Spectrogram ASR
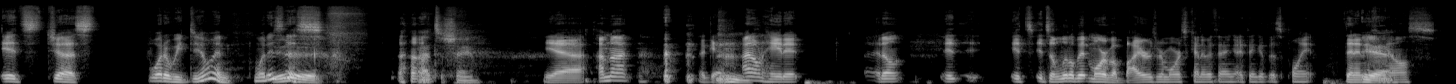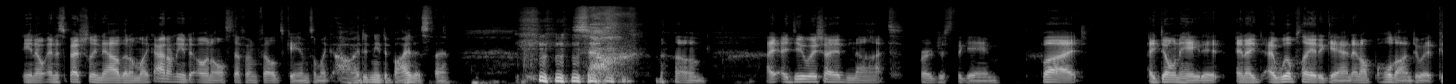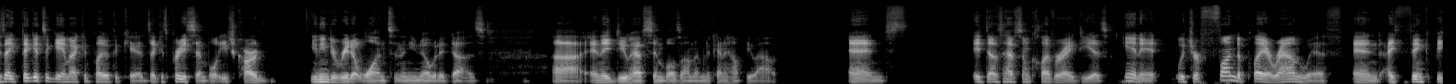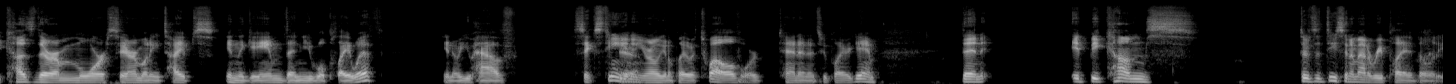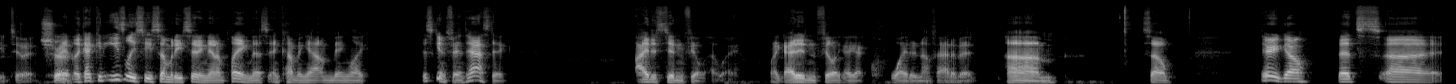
it's just what are we doing? What is this? Um, That's a shame. yeah, I'm not. Again, I don't hate it. I don't. It, it it's it's a little bit more of a buyer's remorse kind of a thing. I think at this point than anything Yeah. else. You know, and especially now that I'm like, I don't need to own all Stefan Feld's games. I'm like, oh, I didn't need to buy this then. so um, I, I do wish I had not purchased the game, but I don't hate it, and I, I will play it again, and I'll hold on to it because I think it's a game I can play with the kids. Like it's pretty simple. Each card you need to read it once, and then you know what it does. Uh, and they do have symbols on them to kind of help you out, and it does have some clever ideas in it, which are fun to play around with. And I think because there are more ceremony types in the game than you will play with, you know, you have 16 Yeah. and you're only going to play with 12 or 10 in a two player game, then it becomes there's a decent amount of replayability to it. Sure. Like I could easily see somebody sitting down and playing this and coming out and being like, this game's fantastic. I just didn't feel that way. Like I didn't feel like I got quite enough out of it. Um so there you go. That's uh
